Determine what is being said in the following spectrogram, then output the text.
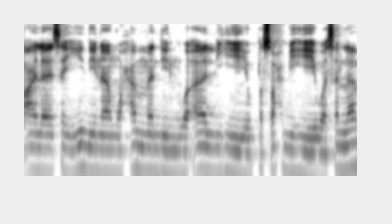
على سيدنا محمد وآله وصحبه وسلم.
